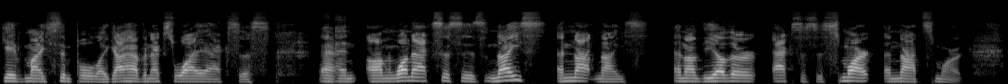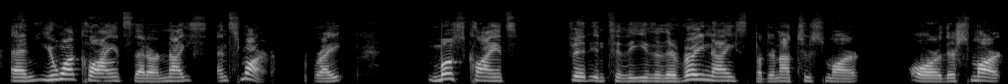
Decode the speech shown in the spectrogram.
gave my simple like I have an X Y axis, and on one axis is nice and not nice, and on the other axis is smart and not smart, and you want clients that are nice and smart, right? Most clients fit into the either they're very nice but they're not too smart or they're smart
